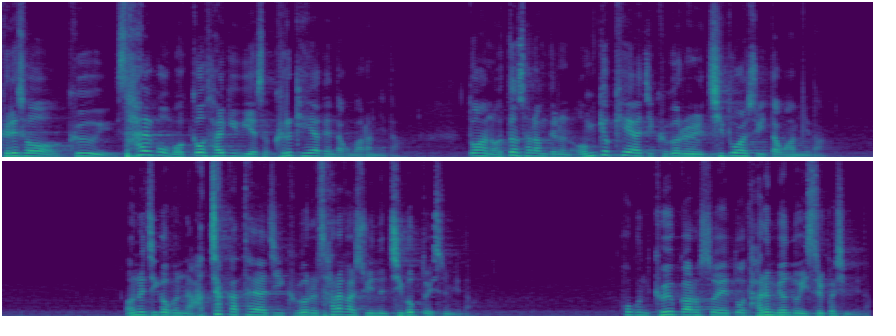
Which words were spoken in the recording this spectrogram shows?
그래서 그 살고 먹고 살기 위해서 그렇게 해야 된다고 말합니다. 또한 어떤 사람들은 엄격해야지 그거를 지도할 수 있다고 합니다. 어느 직업은 악착 같아야지 그거를 살아갈 수 있는 직업도 있습니다. 혹은 교육가로서의 또 다른 면도 있을 것입니다.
